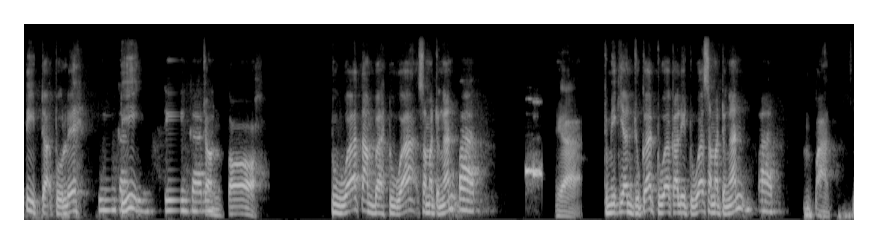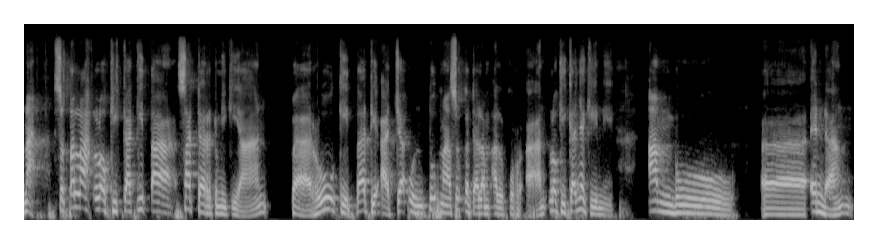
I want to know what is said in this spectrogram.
tidak boleh diingkari. diingkari. Contoh dua tambah dua sama dengan empat Ya, demikian juga dua kali dua sama dengan empat. Empat. Nah, setelah logika kita sadar demikian, baru kita diajak untuk masuk ke dalam Al-Quran. Logikanya gini, ambu uh, endang,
